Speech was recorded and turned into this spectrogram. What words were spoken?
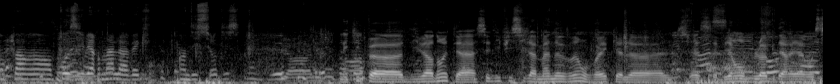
on part en pause hivernale avec un 10 sur 10. L'équipe d'Yverdon était assez difficile à manœuvrer. On voyait qu'elle elle- elle s'est bien en bloc derrière aussi.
